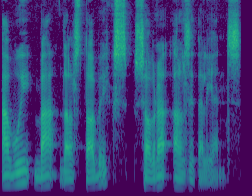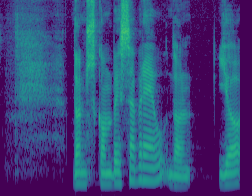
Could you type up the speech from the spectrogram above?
avui va dels tòpics sobre els italians. Doncs com bé sabreu, doncs, jo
